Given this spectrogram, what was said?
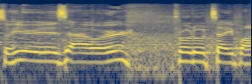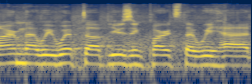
So here is our prototype arm that we whipped up using parts that we had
